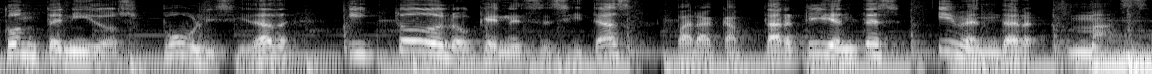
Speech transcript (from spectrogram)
contenidos, publicidad y todo lo que necesitas para captar clientes y vender más.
